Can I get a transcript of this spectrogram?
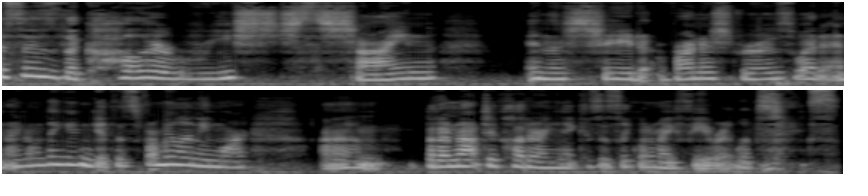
This is the color Riche Shine in the shade Varnished Rosewood, and I don't think you can get this formula anymore, um, but I'm not decluttering it because it's like one of my favorite lipsticks.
